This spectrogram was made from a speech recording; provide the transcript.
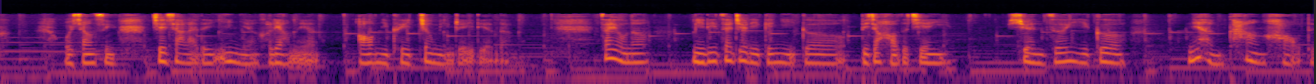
我相信接下来的一年和两年，哦，你可以证明这一点的。再有呢，米粒在这里给你一个比较好的建议：选择一个你很看好的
